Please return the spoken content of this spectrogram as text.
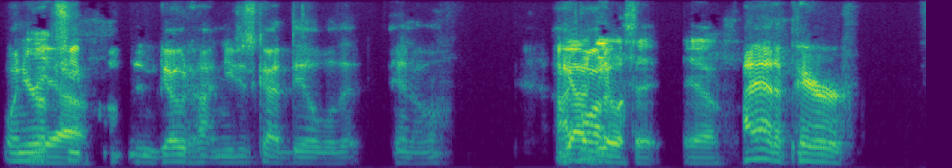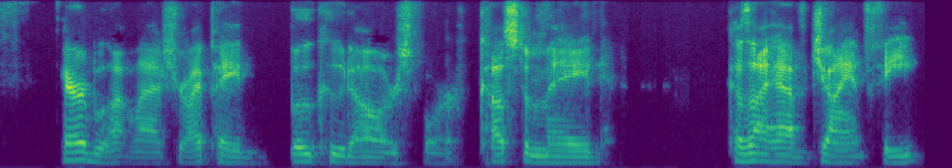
when you're up sheep hunting and goat hunting, you just got to deal with it. You know, you I got to bought deal a, with it. Yeah. I had a pair caribou hunt last year. I paid buku dollars for custom made because I have giant feet.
